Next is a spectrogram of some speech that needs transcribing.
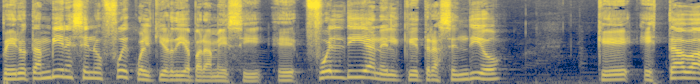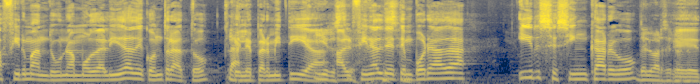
Pero también ese no fue cualquier día para Messi. fue el día en el que trascendió que estaba firmando una modalidad de contrato que le permitía al final de temporada irse sin cargo del Barcelona. Eh,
